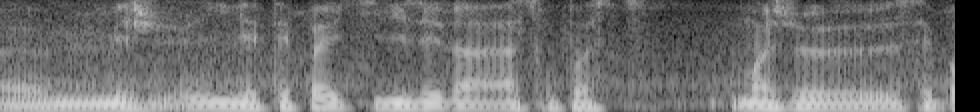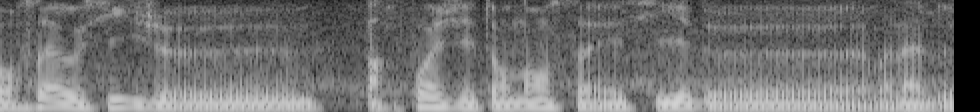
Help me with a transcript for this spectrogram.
euh, mais je, il n'était pas utilisé à son poste. Moi, je, c'est pour ça aussi que je, parfois, j'ai tendance à essayer de, voilà, de,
